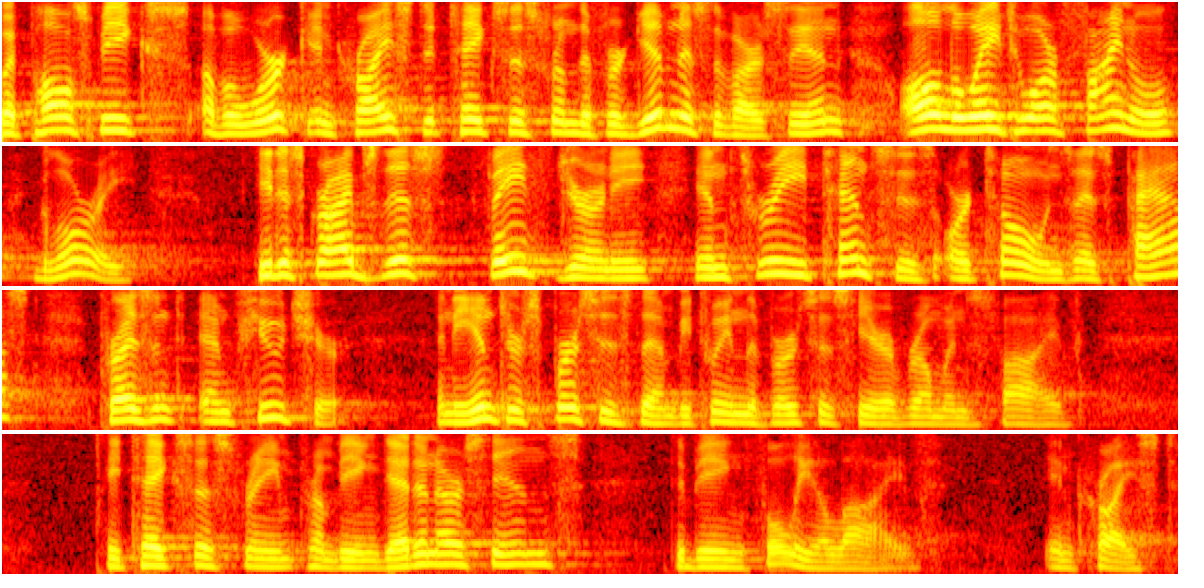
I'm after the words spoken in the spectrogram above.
But Paul speaks of a work in Christ that takes us from the forgiveness of our sin all the way to our final glory. He describes this faith journey in three tenses or tones as past, present, and future. And he intersperses them between the verses here of Romans 5. He takes us from, from being dead in our sins to being fully alive in Christ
